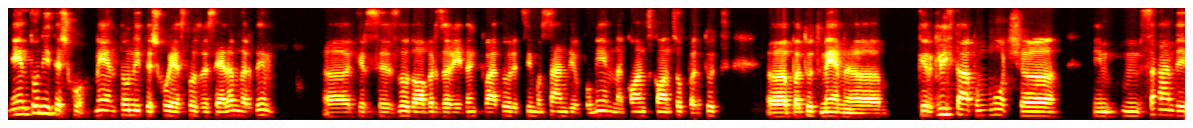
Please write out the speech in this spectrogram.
Meni to ni težko, meni to ni težko, jaz to z veseljem naredim, uh, ker se zelo dobro zavedam, kaj to recimo Sandijo pomeni, na koncu koncev pa tudi, uh, tudi meni, uh, ker glih ta pomoč uh, in, in Sandi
